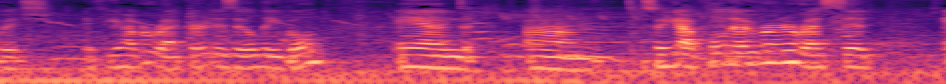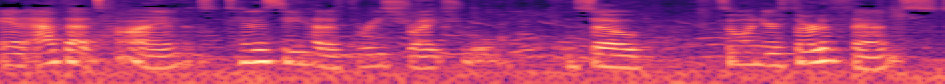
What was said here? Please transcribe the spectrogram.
which if you have a record is illegal, and um, so he got pulled over and arrested. And at that time, Tennessee had a three strikes rule. And so, so on your third offense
